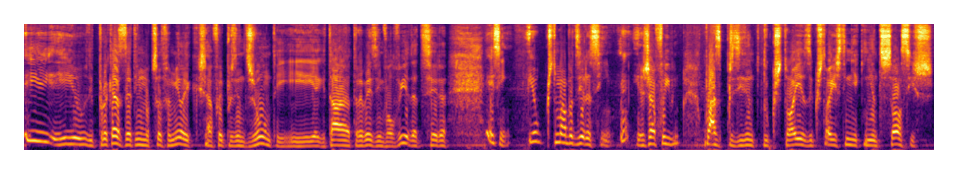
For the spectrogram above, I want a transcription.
E, e eu, por acaso, até tinha uma pessoa de família que já foi presente junto e, e está outra vez envolvida de ser. É assim, eu costumava dizer assim: eu já fui quase presidente do Custóias e Custóias tinha 500 sócios.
